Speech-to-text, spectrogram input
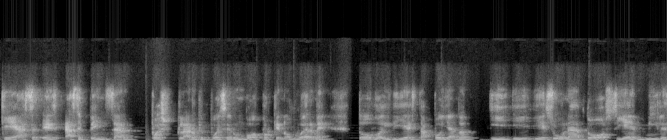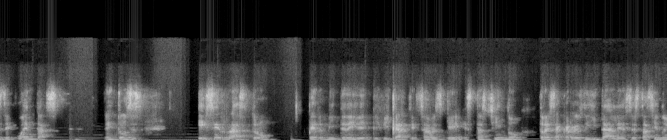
que hace, hace pensar, pues claro que puede ser un bot porque no duerme, todo el día está apoyando y, es una, dos, cien, miles de cuentas. Entonces, ese rastro permite identificar que, ¿sabes qué? Está siendo, traes acarreos digitales, está siendo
